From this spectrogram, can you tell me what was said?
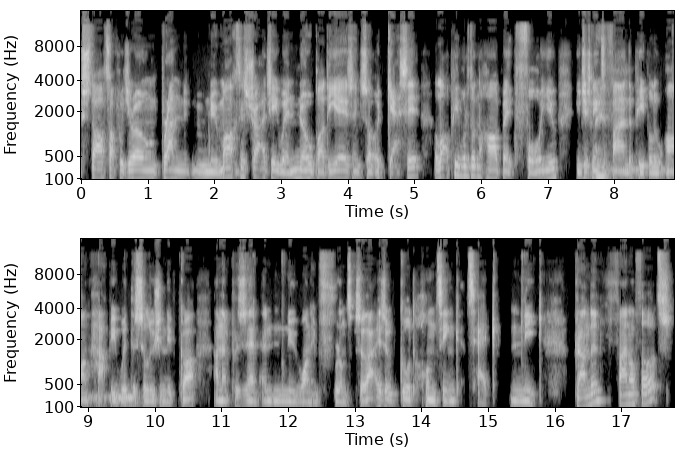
start off with your own brand new marketing strategy where nobody is and sort of guess it. A lot of people have done the hard work for you. You just need to find the people who aren't happy with the solution they've got and then present a new one in front. So that is a good hunting technique. Brandon, final thoughts?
